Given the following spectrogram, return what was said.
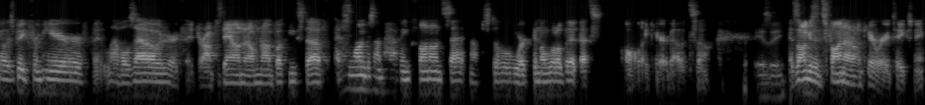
goes big from here, if it levels out or if it drops down and I'm not booking stuff, as long as I'm having fun on set and I'm still working a little bit, that's all I care about. So Crazy. as long as it's fun, I don't care where it takes me.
